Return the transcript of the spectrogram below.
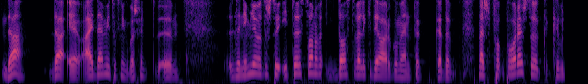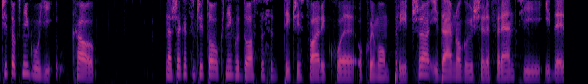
Da, da, e, aj daj mi tu knjigu, baš mi... E, zanimljivo zato što i to je stvarno dosta veliki deo argumenta kada, znaš, povore što kad čitao knjigu kao Znaš, ja kad sam čitao ovu knjigu, dosta se tiče stvari koje, o kojima on priča i daje mnogo više referenciji, ideje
